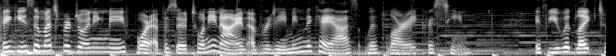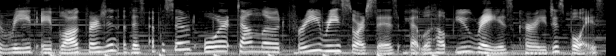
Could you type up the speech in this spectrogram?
Thank you so much for joining me for episode 29 of Redeeming the Chaos with Laurie Christine. If you would like to read a blog version of this episode or download free resources that will help you raise courageous boys,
